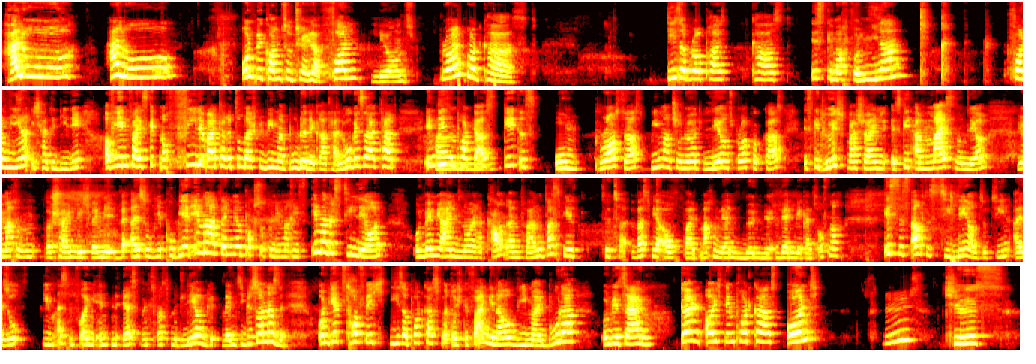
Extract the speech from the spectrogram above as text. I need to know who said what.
Speaker 1: Hallo
Speaker 2: Hallo!
Speaker 1: und willkommen zum Trailer von Leons Brawl Podcast. Dieser Brawl Podcast ist gemacht von Milan. Von mir, ich hatte die Idee. Auf jeden Fall, es gibt noch viele weitere, zum Beispiel wie mein Bruder, der gerade Hallo gesagt hat. In diesem. Podcast geht es um Brawl Stars, wie man schon hört, Leons Brawl Podcast. Es geht höchstwahrscheinlich, es geht am meisten um Leon. Wir machen wahrscheinlich, wenn wir, also wir probieren immer, wenn wir ein Box-Opening machen, ist immer das Ziel Leon. Und wenn wir einen neuen Account anfangen, was wir, was wir auch bald machen werden, würden wir, werden wir ganz oft machen, ist es auch das Ziel Leon zu ziehen. Also die meisten Folgen enden erst, wenn es was mit Leon gibt, wenn sie besonders sind. Und jetzt hoffe ich, dieser Podcast wird euch gefallen, genau wie mein Bruder. Und wir sagen, gönnt euch den Podcast und
Speaker 2: Tschüss!
Speaker 1: tschüss.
